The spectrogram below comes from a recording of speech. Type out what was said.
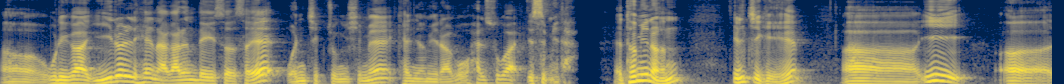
어, 우리가 일을 해 나가는 데 있어서의 원칙 중심의 개념이라고 할 수가 있습니다. 애터미는 일찍이 어, 이 어,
